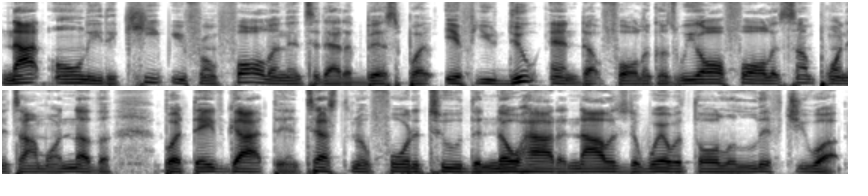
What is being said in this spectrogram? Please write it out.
not only to keep you from falling into that abyss, but if you do end up falling, because we all fall at some point in time or another, but they've got the intestinal fortitude, the know how, the knowledge, the wherewithal to lift you up.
